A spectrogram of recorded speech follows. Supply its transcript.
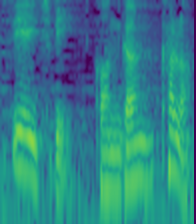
CHB 건강 칼럼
